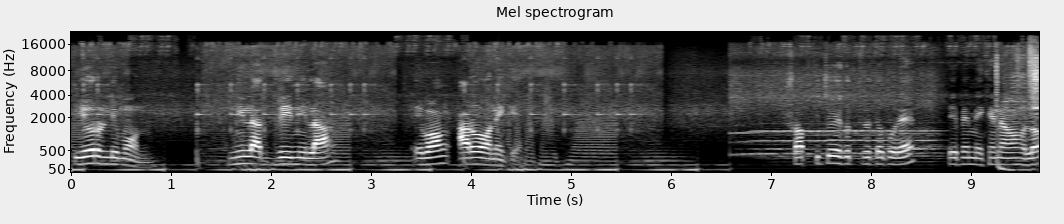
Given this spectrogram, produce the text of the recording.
pure Limon, Niladri Nila এবং আরও অনেকে। সব কিছু একত্রিত করে পেঁপে মেখে নেওয়া হলো।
